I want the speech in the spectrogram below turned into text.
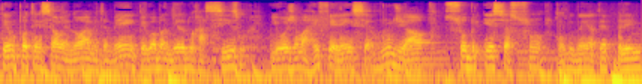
tem um potencial enorme também, pegou a bandeira do racismo e hoje é uma referência mundial sobre esse assunto, tendo ganho até prêmio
